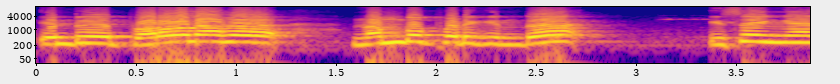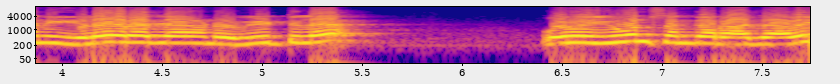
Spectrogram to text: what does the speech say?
என்று பரவலாக நம்பப்படுகின்ற இசைஞானி இளையராஜாவுடைய வீட்டில் ஒரு யுவன் சங்கர் ராஜாவை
